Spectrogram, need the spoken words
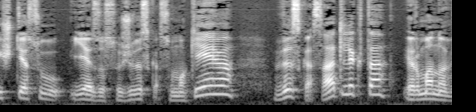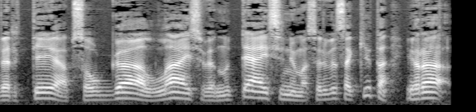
iš tiesų Jėzus už viską sumokėjo, viskas atlikta ir mano vertė, apsauga, laisvė, nuteisinimas ir visa kita yra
